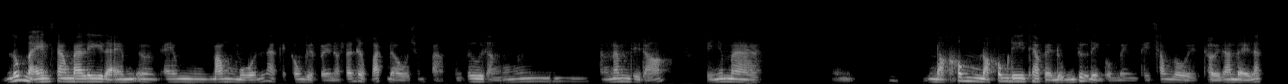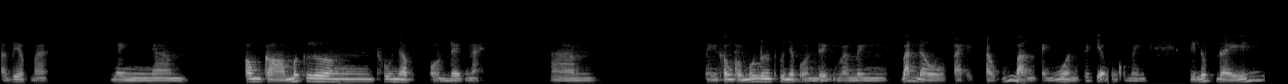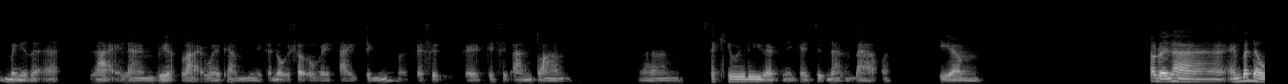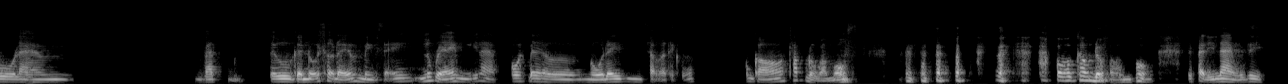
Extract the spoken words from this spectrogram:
lúc mà em sang Bali là em em mong muốn là cái công việc đấy nó sẽ được bắt đầu trong khoảng tháng tư tháng tháng năm gì đó. Thì nhưng mà nó không nó không đi theo cái đúng dự định của mình. Thì xong rồi thời gian đấy là cái việc mà mình um, không có mức lương thu nhập ổn định này. Um, mình không có mức lương thu nhập ổn định và mình bắt đầu phải sống bằng cái nguồn tiết kiệm của mình thì lúc đấy mình sẽ lại làm việc lại với cả những cái nỗi sợ về tài chính và cái sự cái cái sự an toàn uh, security là những cái sự đảm bảo ấy. thì um, sau đấy là em bắt đầu làm và từ cái nỗi sợ đấy mình sẽ lúc đấy em nghĩ là thôi bây giờ ngồi đây sợ thì cũng không có thóc đổ vào mồm không không được vào mồm. Thì phải đi làm cái gì?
